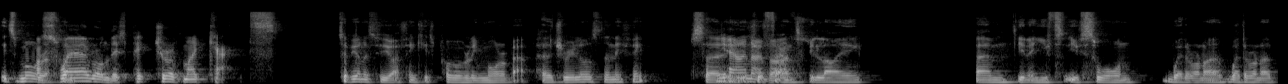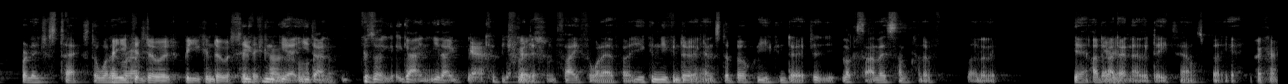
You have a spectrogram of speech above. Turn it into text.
it's more. I swear on this picture of my cats. To be honest with you, I think it's probably more about perjury laws than anything. So Yeah, if you're found to be lying, um, you know, you've you've sworn whether on a whether on a religious text or But whatever. you can else. do it. But you can do a You civic. can, oath yeah, you don't because again, you know, Yeah, it could be from a different faith or whatever. You can you can do it Yeah. against a book, or you can do it. Like I said, there's some kind of I don't know. Yeah, I don't, I don't know the details, but yeah, Okay.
